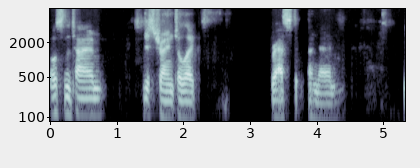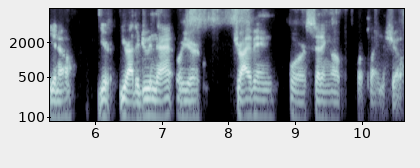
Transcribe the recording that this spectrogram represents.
Most of the time, just trying to like rest and then, you know, you're you're either doing that or you're driving or setting up or playing the show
